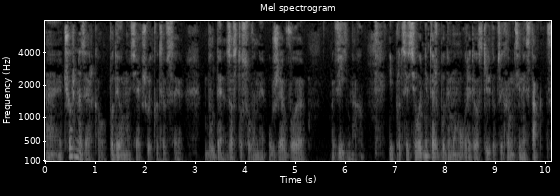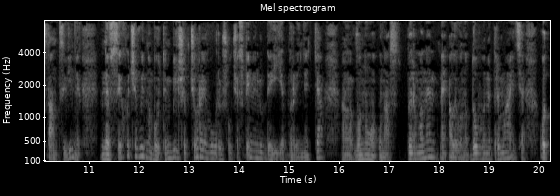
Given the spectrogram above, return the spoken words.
е, чорне зеркало. Подивимося, як швидко це все буде застосоване уже в війнах. І про це сьогодні теж будемо говорити, оскільки психоемоційний стан цивільних не всіх очевидно, бо тим більше вчора я говорив, що у частини людей є прийняття, воно у нас перманентне, але воно довго не тримається. От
